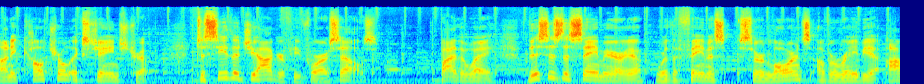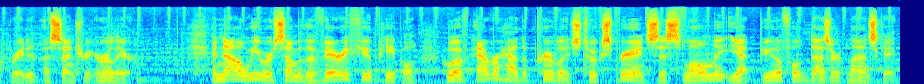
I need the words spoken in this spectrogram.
on a cultural exchange trip to see the geography for ourselves. By the way, this is the same area where the famous Sir Lawrence of Arabia operated a century earlier. And now we were some of the very few people who have ever had the privilege to experience this lonely yet beautiful desert landscape.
